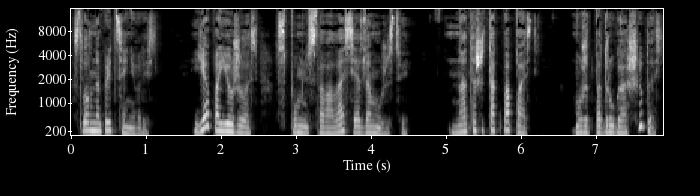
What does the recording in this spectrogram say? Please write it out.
Словно приценивались. Я поежилась, вспомнив слова Ласи о замужестве. Надо же так попасть. Может, подруга ошиблась?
